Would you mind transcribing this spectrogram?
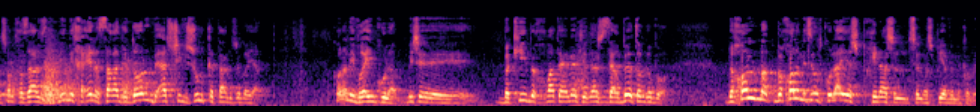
לשון חז"ל זה ממיכאל השר הגדול ועד שלשול קטן שבים. כל הנבראים כולם. מי שבקיא בחוכמת האמת יודע שזה הרבה יותר גבוה. בכל, בכל המציאות כולה יש בחינה של, של משפיע ומקבל.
